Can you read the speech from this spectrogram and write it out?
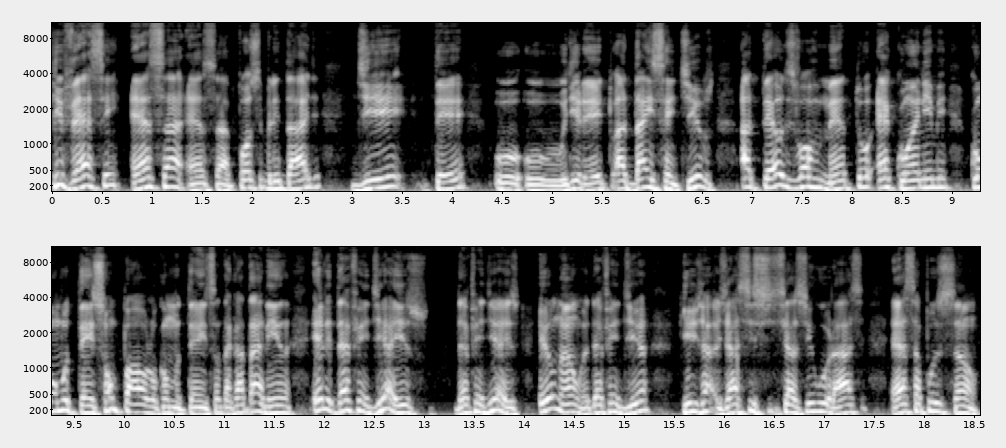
tivessem essa, essa possibilidade de ter o, o, direito a dar incentivos até o desenvolvimento equânime, como tem São Paulo, como tem Santa Catarina. Ele defendia isso. defendia isso. Eu não, eu defendia que já, já se, se assegurasse essa posição.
